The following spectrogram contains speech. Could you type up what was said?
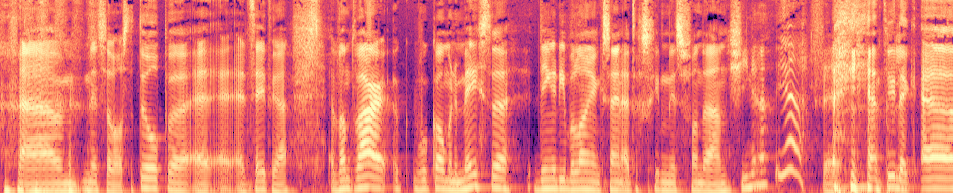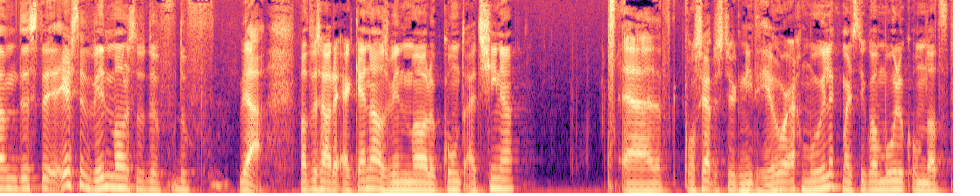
Ehm, net zoals de tulpen, eh, eh, et cetera. Want waar komen de meeste dingen die belangrijk zijn uit de geschiedenis vandaan? China? Ja, ja, natuurlijk. Ehm, dus de eerste windmolens, de, de, de- ja, wat we zouden erkennen als windmolen, komt uit China. Eh, dat concept is natuurlijk niet heel erg moeilijk, maar het is natuurlijk wel moeilijk om dat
